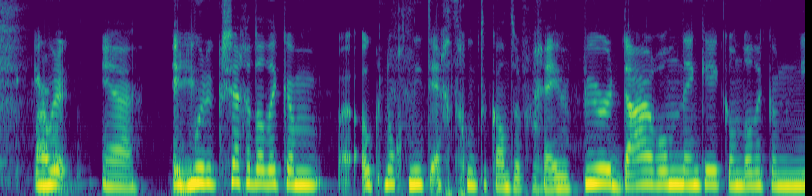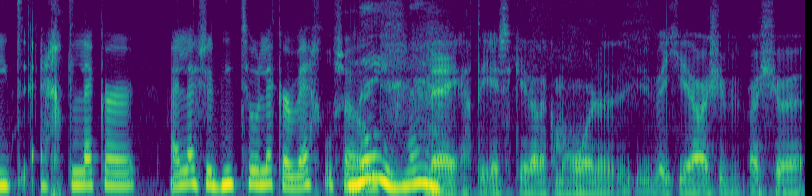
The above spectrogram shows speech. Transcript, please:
Ik moet, ja, ik Ik- moet ook zeggen dat ik hem ook nog niet echt goed de kant heb gegeven. Puur daarom denk ik, omdat ik hem niet echt lekker... Hij luistert niet zo lekker weg of zo. Nee, nee. Nee, echt de eerste keer dat ik hem hoorde. Weet je, als je, als je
